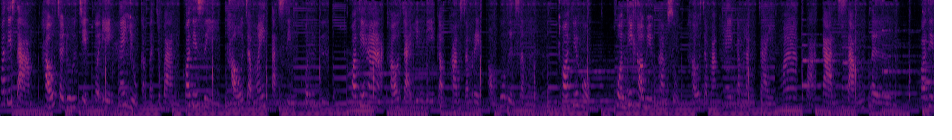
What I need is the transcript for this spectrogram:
ข้อที่ 3 เขาจะดูจิตตัวเองให้อยู่กับปัจจุบัน ข้อทีสี่4 เขาจะไม่ตัดสินคนอื่น ข้อที่ 5 เขาจะยินดีกับความสำเร็จของผู้อื่นเสมอ ข้อที่ 6 คนที่เขามีความสุข เขาจะมักให้กำลังใจมากกว่าการซ้ำเติม ข้อที่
